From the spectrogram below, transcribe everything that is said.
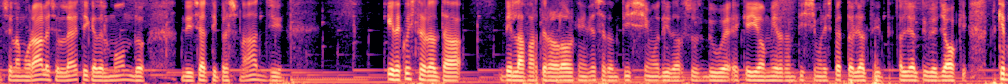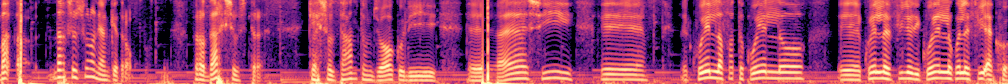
sulla morale, sull'etica del mondo di certi personaggi. Ed è questa in realtà della parte della lore che mi piace tantissimo di Dark Souls 2 e che io ammiro tantissimo rispetto agli altri, agli altri due giochi. Perché ba- Dark Souls 1 neanche troppo, però Dark Souls 3, che è soltanto un gioco di... Eh, eh sì, eh, quello ha fatto quello... Eh, quello è figlio di quello, quello è figlio. Ecco,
